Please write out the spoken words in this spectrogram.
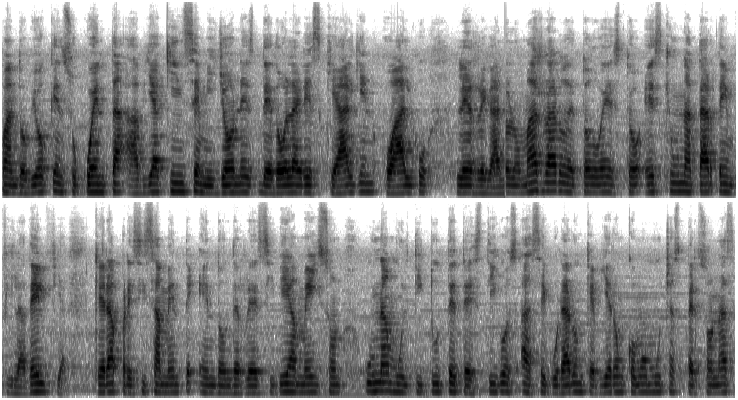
cuando vio que en su cuenta había 15 millones de dólares que alguien o algo le regaló. Lo más raro de todo esto es que una tarde en Filadelfia que era precisamente en donde residía Mason, una multitud de testigos aseguraron que vieron cómo muchas personas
